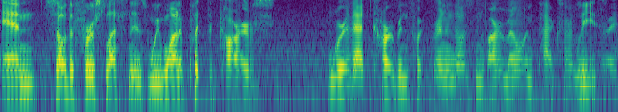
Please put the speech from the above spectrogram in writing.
And so the first lesson is we want to put the cars where that carbon footprint and those environmental impacts are least. Right.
